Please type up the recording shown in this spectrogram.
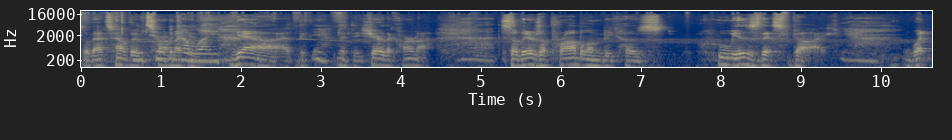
So that's how the two karma become one. Yeah, the, Yeah. they share the karma. Ah, So there's a problem because who is this guy? yeah. What?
